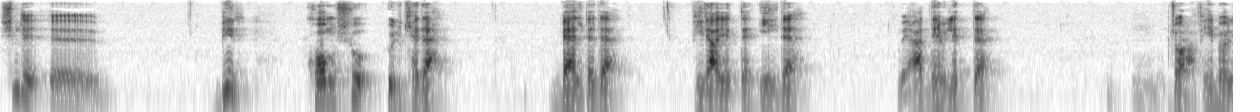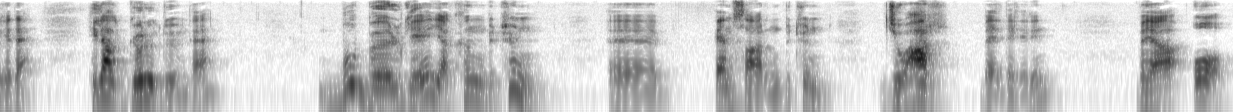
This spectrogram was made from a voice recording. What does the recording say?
şimdi e, bir komşu ülkede, beldede, vilayette, ilde veya devlette, coğrafi bölgede hilal görüldüğünde bu bölgeye yakın bütün e, emsarın, bütün civar beldelerin veya o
